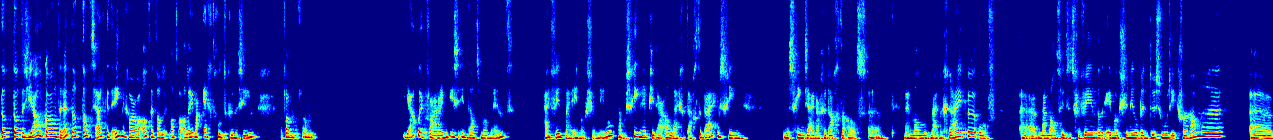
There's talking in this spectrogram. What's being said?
dat, dat is jouw kant. Hè? Dat, dat is eigenlijk het enige waar we altijd al, wat we alleen maar echt goed kunnen zien. Van, van jouw ervaring is in dat moment. Hij vindt mij emotioneel. Nou, misschien heb je daar allerlei gedachten bij. Misschien Misschien zijn er gedachten als uh, mijn man moet mij begrijpen of uh, mijn man vindt het vervelend dat ik emotioneel ben, dus moet ik veranderen. Uh,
